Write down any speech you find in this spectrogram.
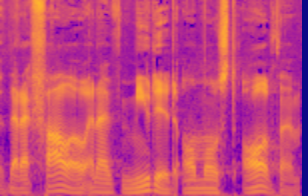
that I follow and I've muted almost all of them.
